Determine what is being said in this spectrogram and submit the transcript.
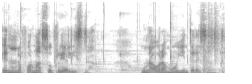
En una forma surrealista, una obra muy interesante.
